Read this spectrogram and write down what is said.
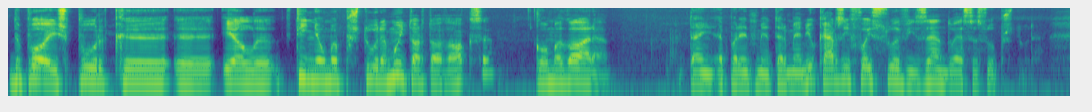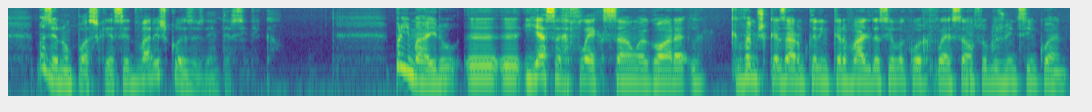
Depois, porque uh, ele tinha uma postura muito ortodoxa, como agora tem aparentemente Arménio Carlos e foi suavizando essa sua postura. Mas eu não posso esquecer de várias coisas da Intersindical. Primeiro, eh, eh, e essa reflexão agora, que vamos casar um bocadinho Carvalho da Silva com a reflexão sobre os 25 anos.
